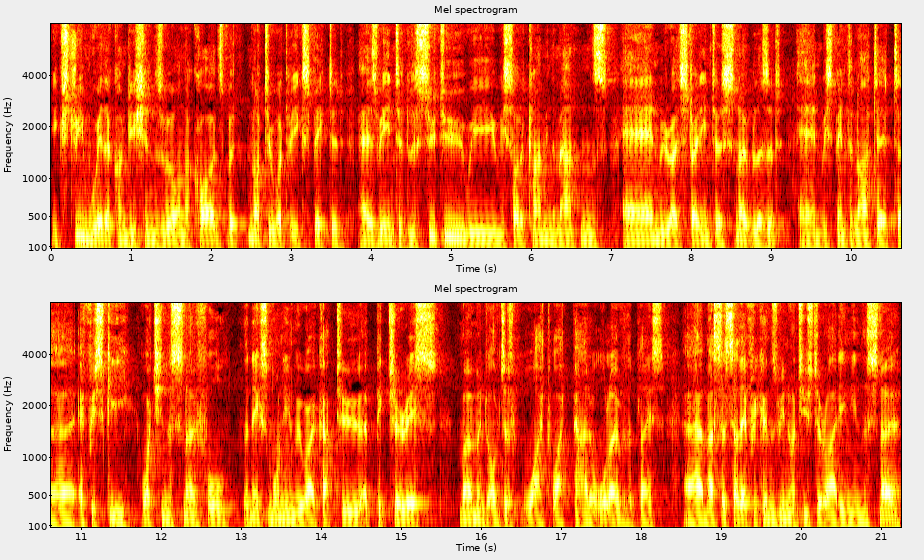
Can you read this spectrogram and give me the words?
Extreme weather conditions were on the cards, but not to what we expected. As we entered Lesotho, we, we started climbing the mountains and we rode straight into a snow blizzard. And we spent the night at uh, Afriski watching the snow fall. The next morning, we woke up to a picturesque moment of just white, white powder all over the place. Um, us as South Africans, we're not used to riding in the snow.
